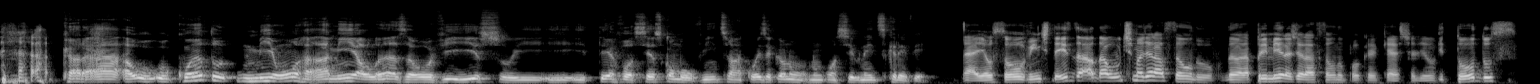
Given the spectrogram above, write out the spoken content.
Cara, a, a, o, o, quanto me honra a mim e ao Lanza ouvir isso e, e, e, ter vocês como ouvintes é uma coisa que eu não, não consigo nem descrever. É, eu sou ouvinte desde a da última geração, do, da primeira geração do PokerCast ali. Eu vi todos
